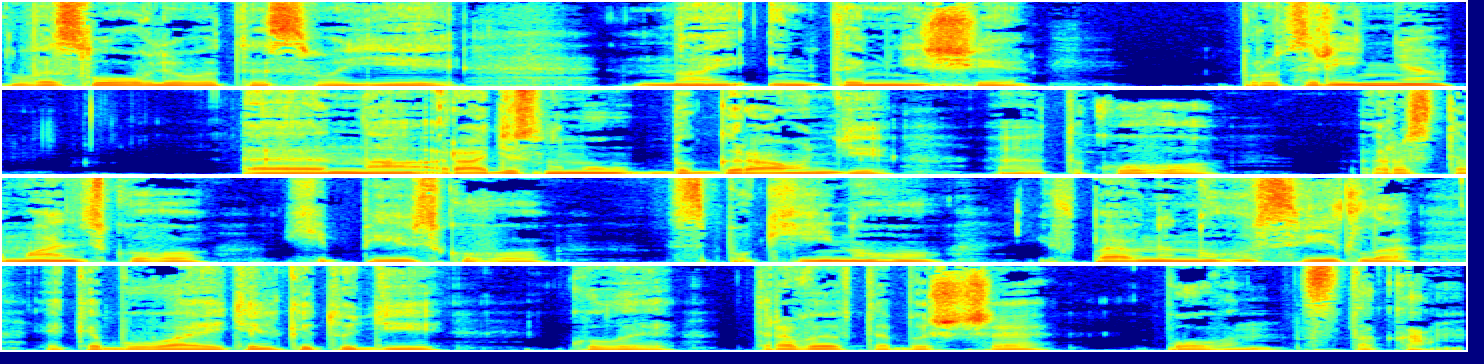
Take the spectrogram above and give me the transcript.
висловлювати свої найінтимніші прозріння е, на радісному бекграунді такого растаманського, хіпівського, спокійного і впевненого світла, яке буває тільки тоді, коли трави в тебе ще повен стакан.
